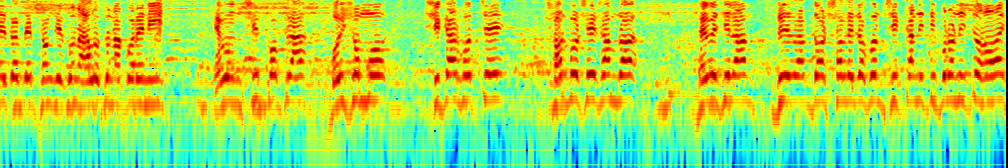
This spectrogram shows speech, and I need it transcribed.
নেতাদের সঙ্গে কোনো আলোচনা করেনি এবং শিক্ষকরা বৈষম্য শিকার হচ্ছে। সর্বশেষ আমরা ভেবেছিলাম দু হাজার দশ সালে যখন শিক্ষানীতি প্রণীত হয়,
